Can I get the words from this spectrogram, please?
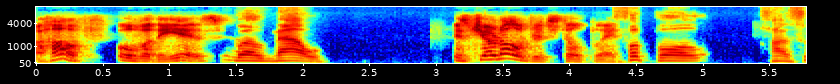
I have over the years. Well, now Is John Aldridge still playing? football has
